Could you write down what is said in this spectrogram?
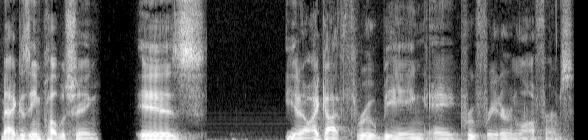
magazine publishing, is you know I got through being a proofreader in law firms.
